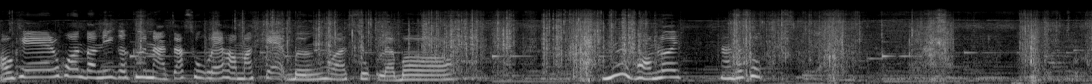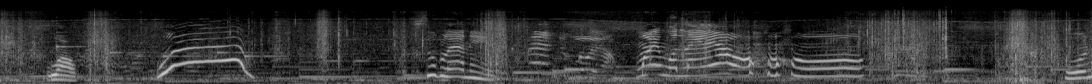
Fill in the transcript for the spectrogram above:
โอเค ทุกคนตอนนี้ก็คือน่าจะสุกแล้วเขามาแกะเบิ้งว่าสุกแล้วบออืมหอมเลยน่าจะสุก ว้าวว้าวสุกแล้วนี่ ไม่หมดแล้วโอ้โห คุณ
